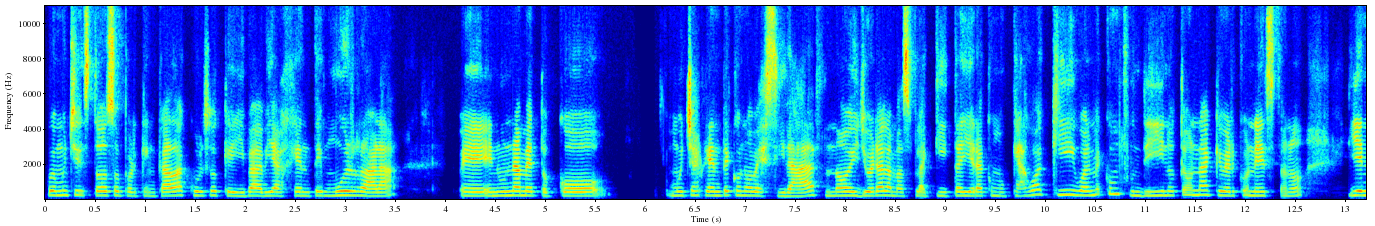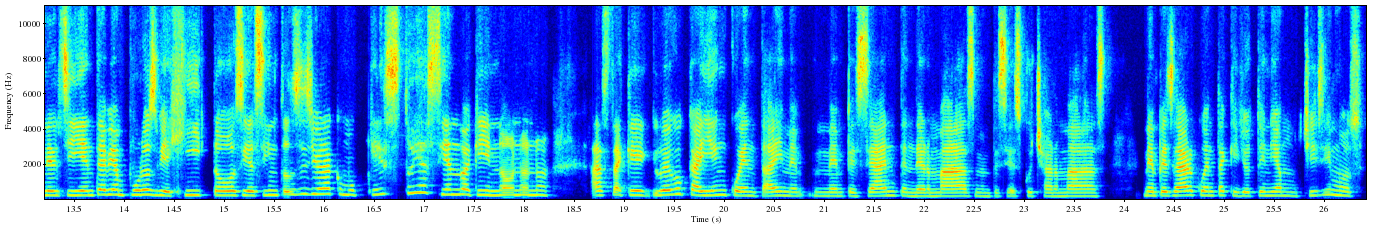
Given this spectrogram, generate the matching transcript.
fue muy chistoso porque en cada curso que iba había gente muy rara, eh, en una me tocó mucha gente con obesidad, ¿no? Y yo era la más flaquita y era como, ¿qué hago aquí? Igual me confundí, no tengo nada que ver con esto, ¿no? Y en el siguiente habían puros viejitos y así, entonces yo era como, ¿qué estoy haciendo aquí? No, no, no hasta que luego caí en cuenta y me, empecé a entender más, me empecé a escuchar más, me empecé a dar cuenta que yo tenía muchísimos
